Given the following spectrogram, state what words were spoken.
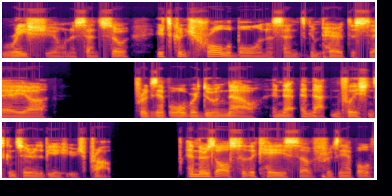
ratio in a sense so it's controllable in a sense compared to say uh, for example what we're doing now and that and that inflation is considered to be a huge problem and there's also the case of for example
